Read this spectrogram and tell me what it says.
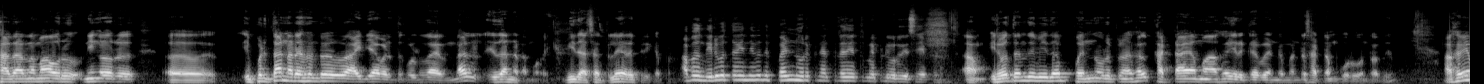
சாதாரணமாக ஒரு நீங்கள் ஒரு இப்படித்தான் நடைபெறுகின்ற ஒரு ஐடியாவை எடுத்துக்கொள்றதா இருந்தால் இதுதான் நடைமுறை. வீதாசத்தில் அது பிரிக்கப்படும். அப்போ இந்த இருபத்தைந்து வீத பெண் உறுப்பினர் பிரதிநிதித்துவம் எப்படி உறுதி செய்யப்படும்? ஆம் இருபத்தைந்து வீதம் பெண் உறுப்பினர்கள் கட்டாயமாக இருக்க வேண்டும் என்று சட்டம் கூறுகின்றது. ஆகவே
